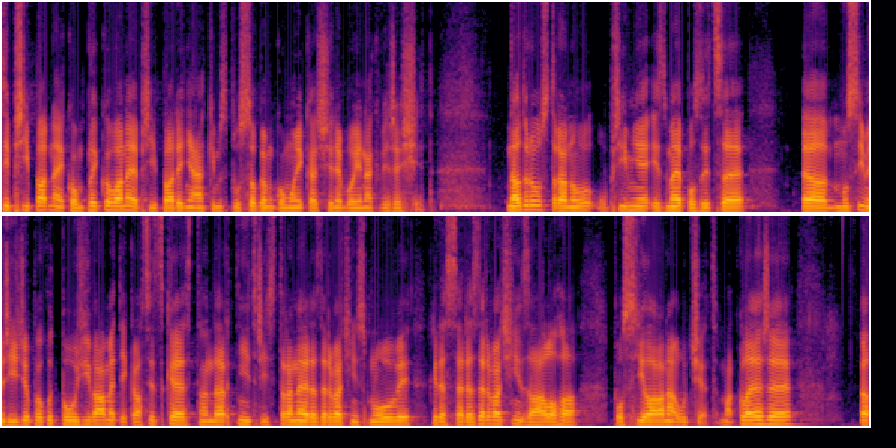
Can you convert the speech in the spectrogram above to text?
ty případné komplikované případy nějakým způsobem komunikačně nebo jinak vyřešit. Na druhou stranu, upřímně i z mé pozice, Eh, musím říct, že pokud používáme ty klasické standardní třístranné rezervační smlouvy, kde se rezervační záloha posílá na účet makléře, eh,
